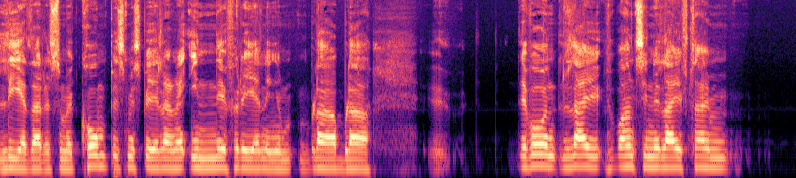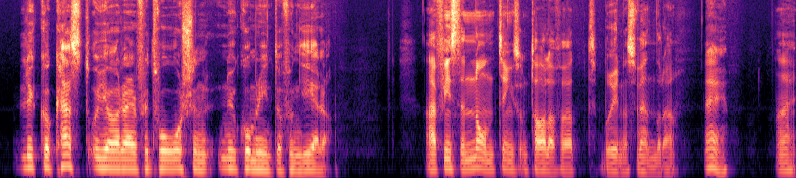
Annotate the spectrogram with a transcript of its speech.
ledare som är kompis med spelarna inne i föreningen, bla bla. Det var en life, once in a lifetime lyckokast att göra det för två år sedan. Nu kommer det inte att fungera. Nej, finns det någonting som talar för att Brynäs vänder där? Nej. Nej.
